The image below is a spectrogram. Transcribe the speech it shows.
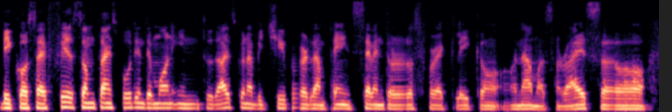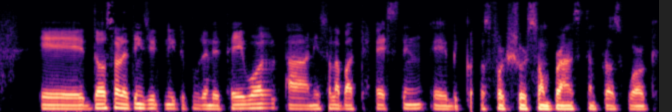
because I feel sometimes putting the money into that is going to be cheaper than paying seven dollars for a click on, on Amazon, right? So uh, those are the things you need to put on the table, and it's all about testing uh, because for sure some brands and pros work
